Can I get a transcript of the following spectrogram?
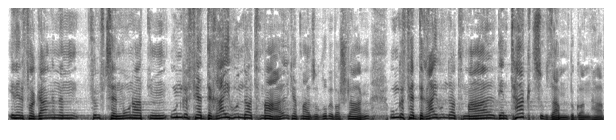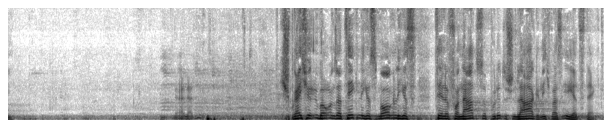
in den vergangenen 15 Monaten ungefähr 300 Mal, ich habe mal so grob überschlagen, ungefähr 300 Mal den Tag zusammen begonnen haben. Ich spreche über unser tägliches morgendliches Telefonat zur politischen Lage, nicht was ihr jetzt denkt.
